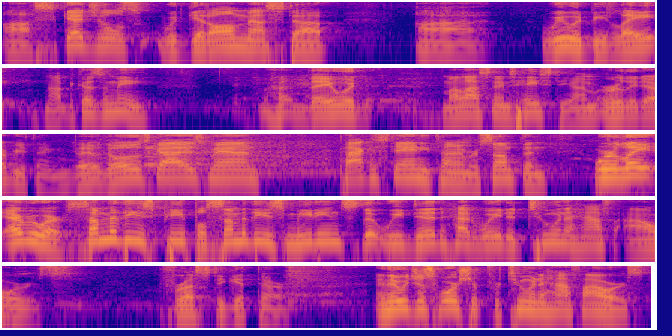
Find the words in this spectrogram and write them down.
Uh, schedules would get all messed up. Uh, we would be late, not because of me. they would, my last name's Hasty. I'm early to everything. Those guys, man, Pakistani time or something, we're late everywhere. Some of these people, some of these meetings that we did had waited two and a half hours for us to get there. And they would just worship for two and a half hours.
